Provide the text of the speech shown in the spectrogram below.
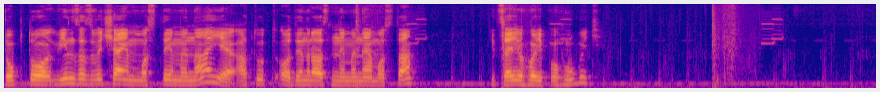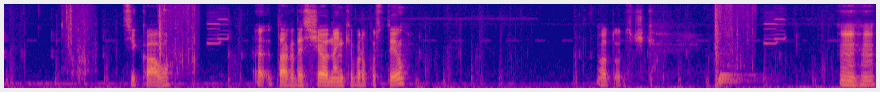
Тобто він зазвичай мости минає, а тут один раз не мине моста, і це його і погубить. Цікаво. Е, Так, десь ще одненький пропустив. Отуточки. Угу.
